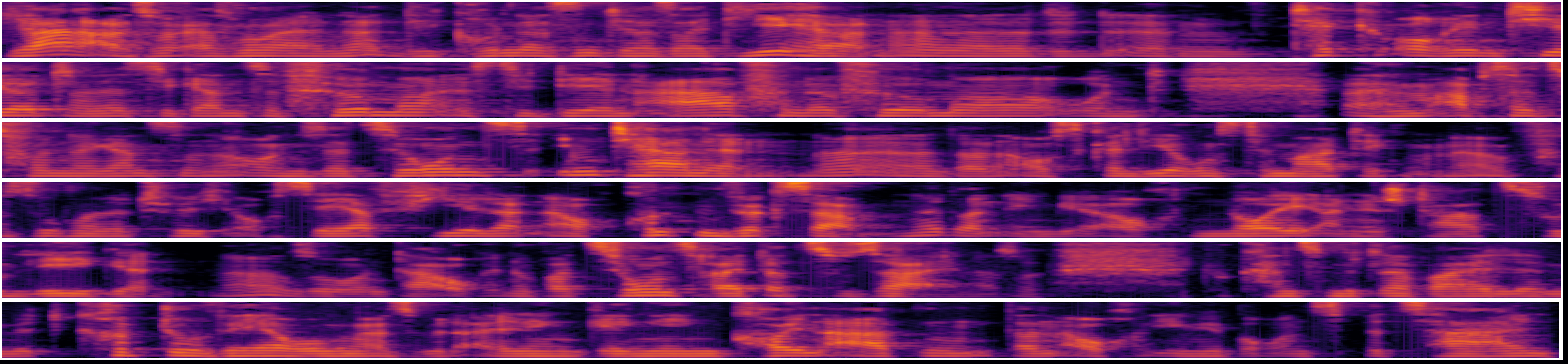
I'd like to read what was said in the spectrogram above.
Ja, also erstmal, ne, die Gründer sind ja seit jeher ne, ähm, tech-orientiert. Dann ist die ganze Firma, ist die DNA von der Firma und ähm, abseits von der ganzen organisationsinternen, ne, dann auch Skalierungsthematiken, ne, versuchen wir natürlich auch sehr viel dann auch kundenwirksam, ne, dann irgendwie auch neu an den Start zu legen. Ne, so und da auch Innovationsreiter zu sein. Also du kannst mittlerweile mit Kryptowährungen, also mit all den gängigen Coinarten dann auch irgendwie bei uns bezahlen.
